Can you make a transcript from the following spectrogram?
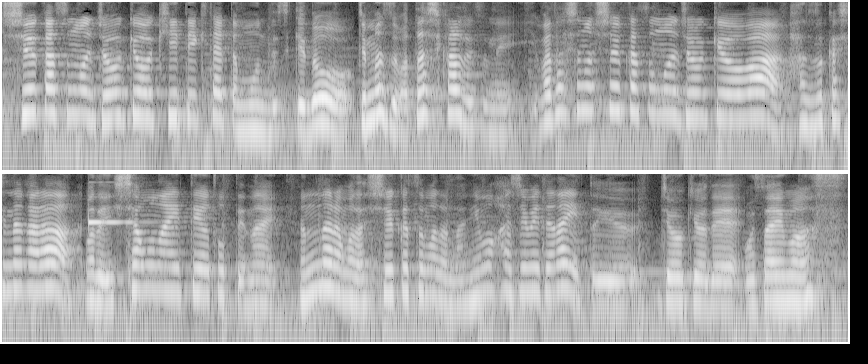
就活の状況を聞いていきたいと思うんですけどじゃまず私からですね。私の就活の状況は恥ずかしながらまだ一社も内定を取ってない。なんならまだ就活まだ何も始めてないという状況でございます。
